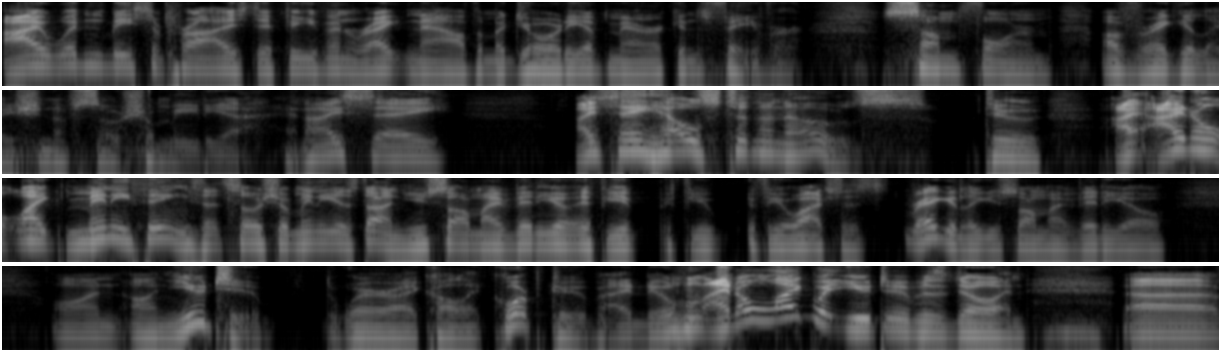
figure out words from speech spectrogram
I wouldn't be surprised if even right now the majority of Americans favor some form of regulation of social media. And I say, I say, hell's to the nose to I, I don't like many things that social media has done. You saw my video if you if you if you watch this regularly, you saw my video on on YouTube where I call it CorpTube. I do I don't like what YouTube is doing. Uh,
